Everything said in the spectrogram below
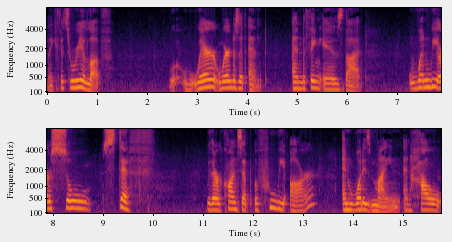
Like if it's real love, where where does it end? And the thing is that when we are so stiff with our concept of who we are and what is mine and how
